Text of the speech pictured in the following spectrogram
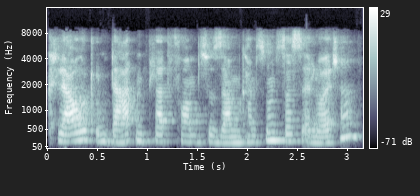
Cloud und Datenplattform zusammen? Kannst du uns das erläutern?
